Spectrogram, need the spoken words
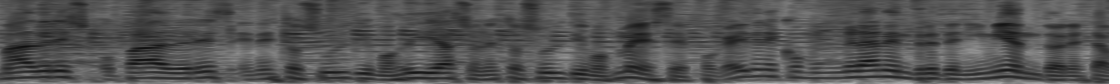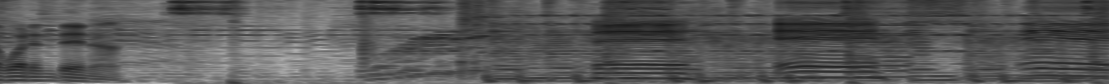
madres o padres en estos últimos días o en estos últimos meses? Porque ahí tenés como un gran entretenimiento en esta cuarentena. Eh, eh, eh.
